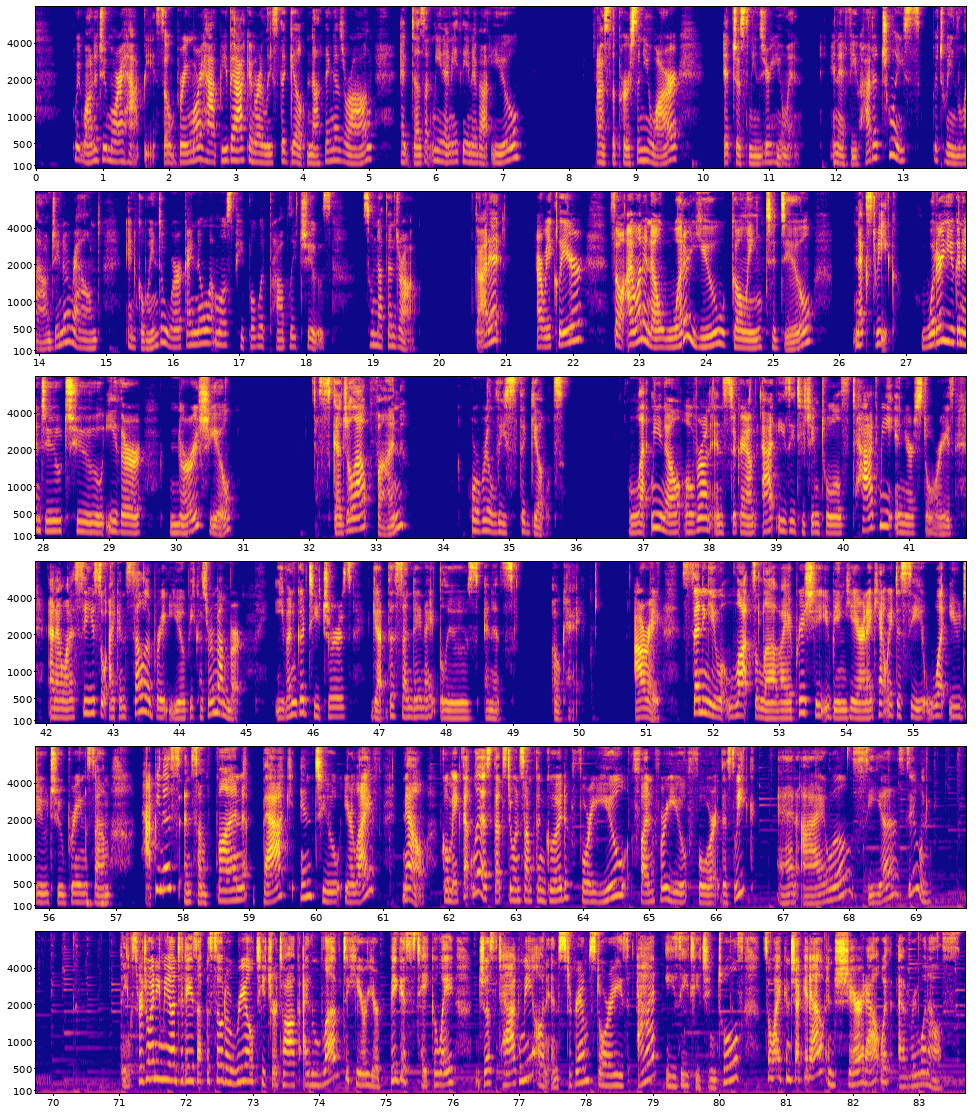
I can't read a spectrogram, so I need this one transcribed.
we want to do more happy. So bring more happy back and release the guilt. Nothing is wrong. It doesn't mean anything about you as the person you are. It just means you're human. And if you had a choice between lounging around and going to work, I know what most people would probably choose. So nothing's wrong. Got it? Are we clear? So I want to know what are you going to do next week? What are you going to do to either nourish you, schedule out fun, or release the guilt? let me know over on Instagram at Easy Teaching Tools. Tag me in your stories, and I want to see so I can celebrate you because remember, even good teachers get the Sunday night blues, and it's okay. All right, sending you lots of love. I appreciate you being here, and I can't wait to see what you do to bring some happiness and some fun back into your life. Now, go make that list that's doing something good for you, fun for you for this week and I will see you soon. Thanks for joining me on today's episode of Real Teacher Talk. I'd love to hear your biggest takeaway. Just tag me on Instagram stories at Easy Teaching Tools so I can check it out and share it out with everyone else.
